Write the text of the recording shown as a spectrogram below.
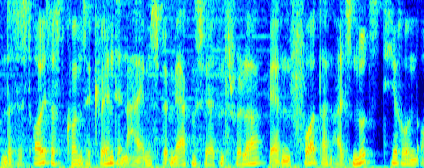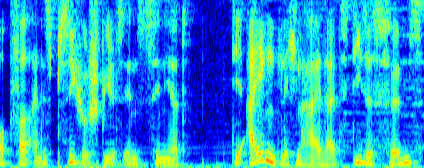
und das ist äußerst konsequent in Heims bemerkenswerten Thriller, werden fortan als Nutztiere und Opfer eines Psychospiels inszeniert. Die eigentlichen Highlights dieses Films,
